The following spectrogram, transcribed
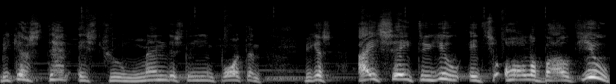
because that is tremendously important. Because I say to you, it's all about you.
